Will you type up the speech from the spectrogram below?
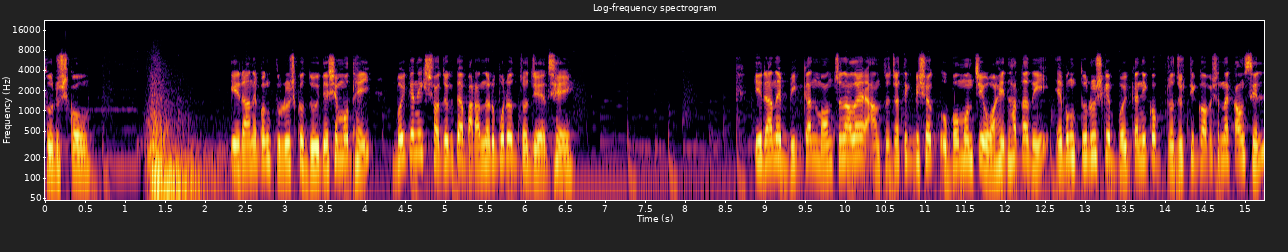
তুরস্ক। ইরান এবং তুরস্ক দুই দেশের মধ্যেই বৈজ্ঞানিক সহযোগিতা বাড়ানোর উপরও জোর দিয়েছে। ইরানের বিজ্ঞান মন্ত্রণালয়ের আন্তর্জাতিক বিষয়ক উপমন্ত্রী ওয়াহিদ হাদ্দাদি এবং তুরস্কের বৈজ্ঞানিক ও প্রযুক্তি গবেষণা কাউন্সিল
